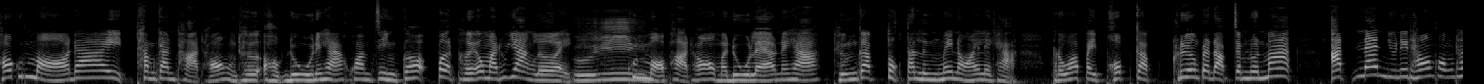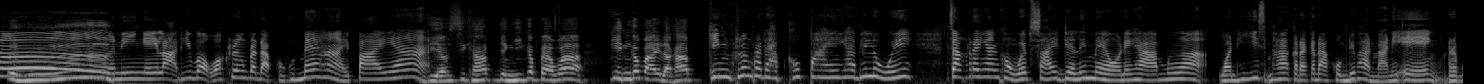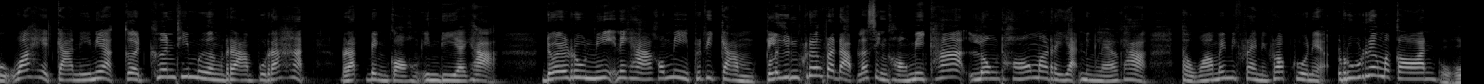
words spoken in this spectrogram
พอคุณหมอได้ทำการผ่าท้องของเธอออกดูนะคะ ความจริงก็เปิดเผยออกมาทุกอย่างเลยเอ้ยคุณหมอผ่าท้องออกมาดูแล้วนะคะ ถึงกับตกตะลึงไม่น้อยเลยค่ะ เพราะว่าไปพบกับเครื่องประดับจำนวนมาก อัดแน่นอยู่ในท้องของเธอนี่ไงล่ะที่บอกว่าเครื่องประดับของคุณแม่หายไปอะ เดี๋ยวสิครับ อย่างนี้ก็แปลว่ากินเข้าไปเหรอครับ กินเครื่องประดับเข้าไปค่ะพี่หลุย จากรายงานของเว็บไซต์ Daily Mail นะคะเมื่อวันที่ 25 กรกฎาคมที่ผ่านมานี่เอง ระบุว่าเหตุการณ์นี้เนี่ยเกิดขึ้นที่เมืองรามปุรหัสรัฐเบงกอลของอินเดียค่ะ โดยรูนินะคะเขามีพฤติกรรมกลืนเครื่องประดับและสิ่งของมีค่าลงท้องมาระยะหนึ่งแล้วค่ะ แต่ว่าไม่มีใครในครอบครัวเนี่ยรู้เรื่องมาก่อน โอ้โห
